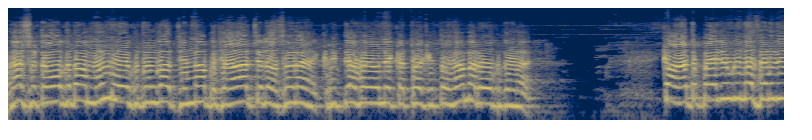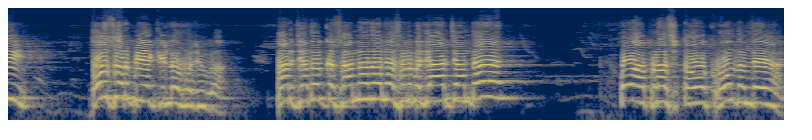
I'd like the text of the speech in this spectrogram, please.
ਮੈਂ ਸਟਾਕ ਦਾ ਮੂੰਹ ਰੋਕ ਦੂੰਗਾ, ਜਿੰਨਾ ਬਾਜ਼ਾਰ 'ਚ ਲਸਣ ਹੈ, ਖਰੀਦਿਆ ਹੋਇਆ ਉਹਨੇ ਇਕੱਠਾ ਕੀਤਾ ਹੋਇਆ, ਮੈਂ ਰੋਕ ਦੇਣਾ ਘਾਟ ਪੈ ਜੂਗੀ ਲਸਣ ਦੀ 200 ਰੁਪਏ ਕਿਲੋ ਹੋ ਜਾਊਗਾ। ਪਰ ਜਦੋਂ ਕਿਸਾਨਾਂ ਦਾ ਲਸਣ ਬਾਜ਼ਾਰ 'ਚ ਆਂਦਾ ਉਹ ਆਪਣਾ ਸਟਾਕ ਖੋਲ ਦਿੰਦੇ ਆ।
